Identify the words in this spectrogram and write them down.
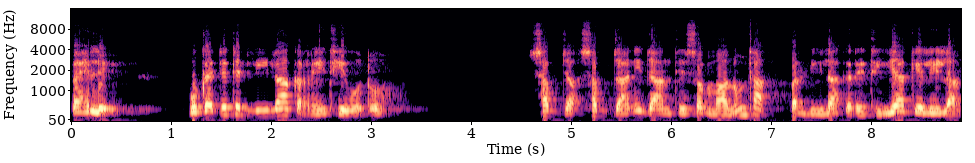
पहले वो कहते थे लीला कर रहे थे वो तो। सब जा, सब जानी जान थे सब मालूम था पर लीला कर रहे थे। या के लीला?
